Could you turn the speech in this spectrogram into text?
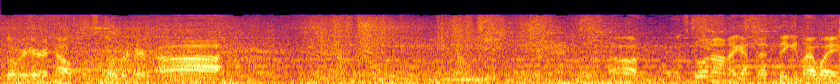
Let's go over here and help. Let's go over here. Ah. Oh, what's going on? I got that thing in my way.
